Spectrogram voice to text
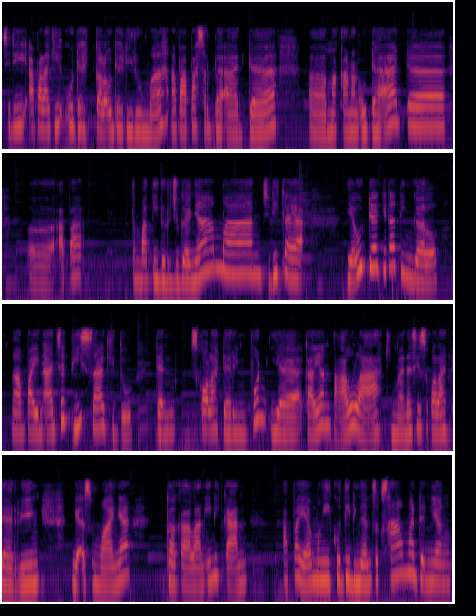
jadi apalagi udah kalau udah di rumah apa-apa serba ada uh, makanan udah ada uh, apa tempat tidur juga nyaman. Jadi kayak ya udah kita tinggal ngapain aja bisa gitu. Dan sekolah daring pun ya kalian tau lah gimana sih sekolah daring. Nggak semuanya bakalan ini kan apa ya mengikuti dengan seksama dan yang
